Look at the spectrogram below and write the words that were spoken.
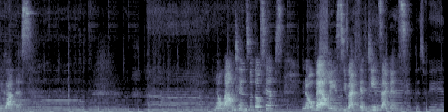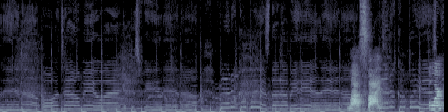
You got this. No mountains with those hips, no valleys. You got 15 seconds. Last five, four,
